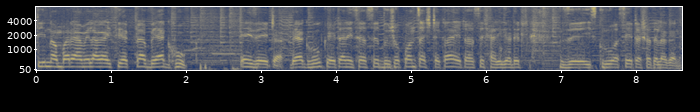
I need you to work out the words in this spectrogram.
তিন নম্বরে আমি লাগাইছি একটা ব্যাগ হুক এই যে এটা ব্যাগ হুক এটা নিচে আছে দুশো পঞ্চাশ টাকা। এটা হচ্ছে শাড়িঘাটের যে স্ক্রু আছে, এটার সাথে লাগানো।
